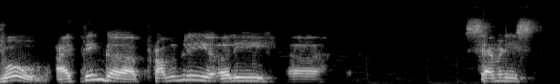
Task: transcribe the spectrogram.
Whoa, I think uh, probably early uh, 70s,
